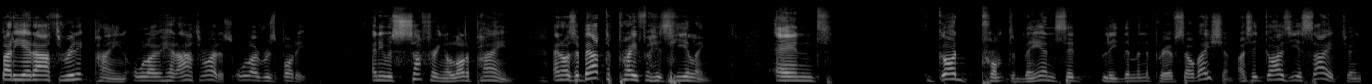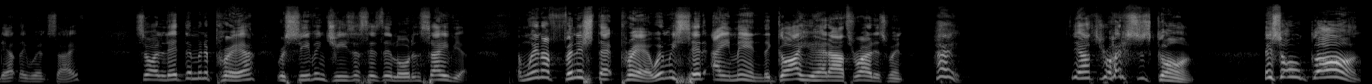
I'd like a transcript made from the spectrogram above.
but he had arthritic pain, all over, had arthritis all over his body. And he was suffering a lot of pain. And I was about to pray for his healing. And God prompted me and said, lead them in the prayer of salvation. I said, guys, you're saved? Turned out they weren't saved. So I led them in a prayer, receiving Jesus as their Lord and Savior. And when I finished that prayer, when we said amen, the guy who had arthritis went, hey, the arthritis is gone. It's all gone.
